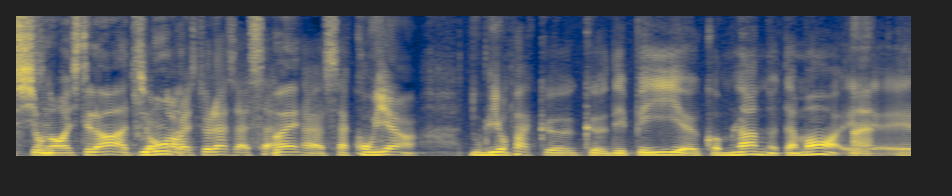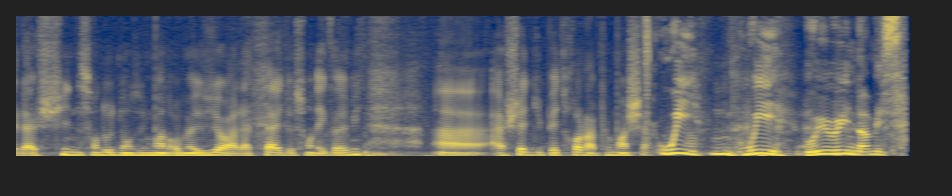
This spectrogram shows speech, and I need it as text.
si on en restait là à tout le monde. Si on en reste là, ça, convient. N'oublions pas que, des pays comme l'Inde notamment, et, la Chine sans doute dans une moindre mesure à la taille de son économie, achète du pétrole un peu moins cher. Oui, oui, oui, oui. Non mais, ça,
